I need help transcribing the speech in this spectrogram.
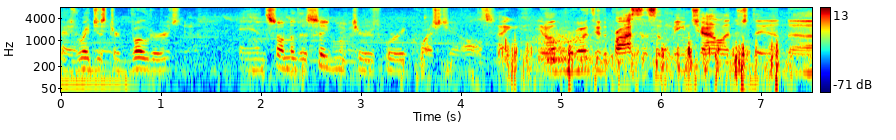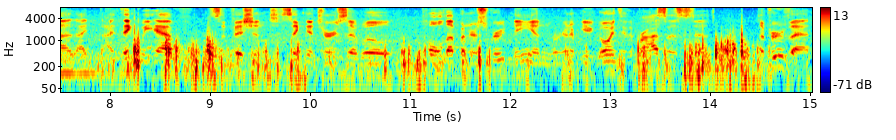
as registered voters, and some of the signatures were in question also. I, you know, we're going through the process of being challenged, and uh, I, I think we have sufficient signatures that will hold up under scrutiny, and we're going to be going through the process to, to prove that.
